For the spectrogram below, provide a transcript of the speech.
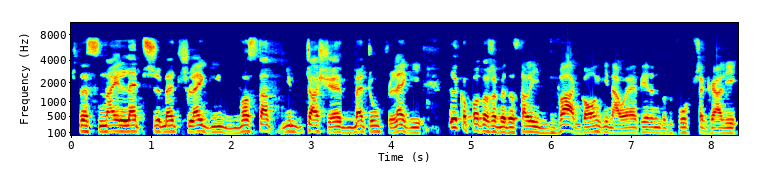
że to jest najlepszy mecz Legii w ostatnim czasie meczów Legii. Tylko po to, żeby dostali dwa gongi na łeb, jeden do dwóch przegrali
